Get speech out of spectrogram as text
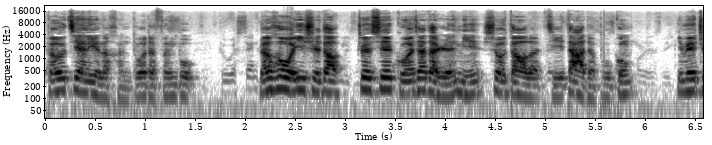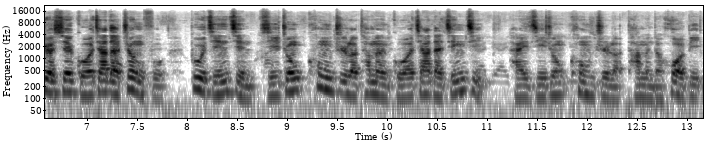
都建立了很多的分部。然后我意识到，这些国家的人民受到了极大的不公，因为这些国家的政府不仅仅集中控制了他们国家的经济，还集中控制了他们的货币。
